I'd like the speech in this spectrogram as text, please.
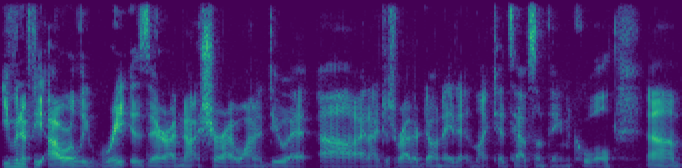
even if the hourly rate is there, I'm not sure I want to do it, uh, and I just rather donate it and let kids have something cool. Um,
